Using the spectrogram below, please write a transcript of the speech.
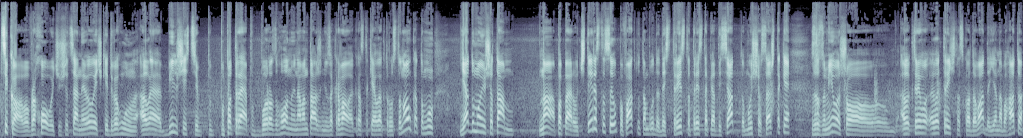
цікаво, враховуючи, що це невеличкий двигун, але більшість потреб по розгону і навантаженню закривала якраз таки електроустановка. Тому я думаю, що там на паперу 400 сил, по факту там буде десь 300-350, тому що все ж таки зрозуміло, що електри- електрична складова дає набагато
